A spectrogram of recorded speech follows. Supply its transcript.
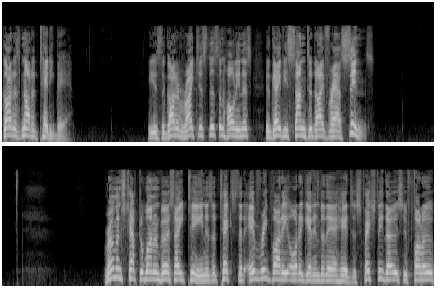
God is not a teddy bear. He is the God of righteousness and holiness who gave his Son to die for our sins. Romans chapter 1 and verse 18 is a text that everybody ought to get into their heads, especially those who follow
